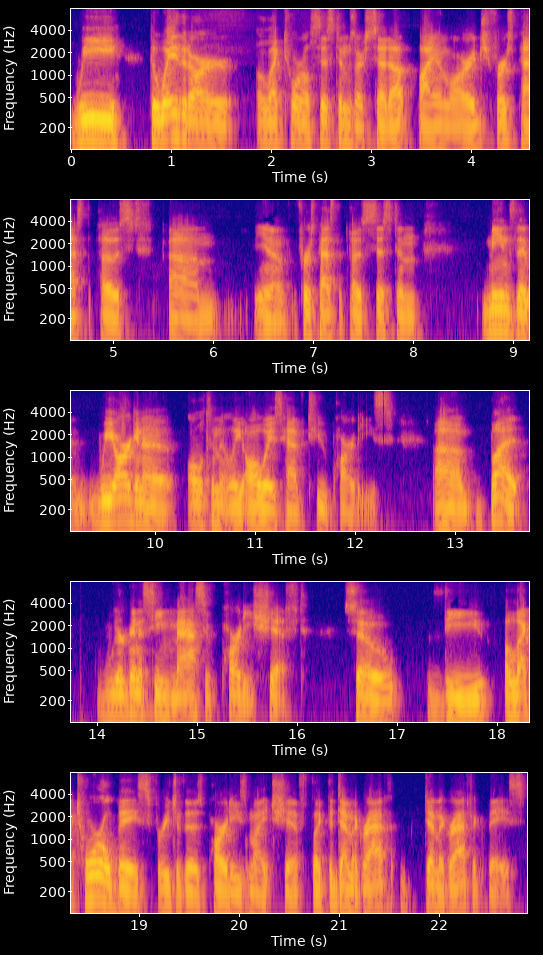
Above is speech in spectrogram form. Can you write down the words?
we the way that our electoral systems are set up by and large, first past the post, um, you know, first past the post system means that we are going to ultimately always have two parties, um, but we're going to see massive party shift. So the electoral base for each of those parties might shift, like the demographic demographic base,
